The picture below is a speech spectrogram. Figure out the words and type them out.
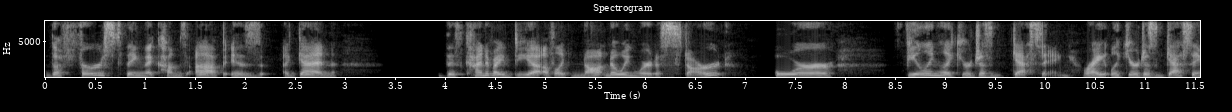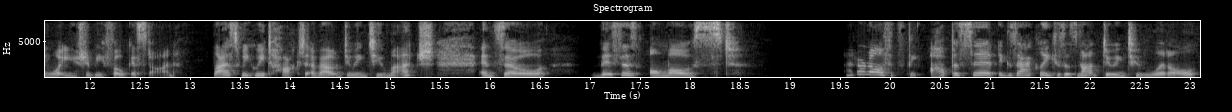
the first thing that comes up is again, this kind of idea of like not knowing where to start or feeling like you're just guessing, right? Like you're just guessing what you should be focused on. Last week we talked about doing too much. And so this is almost, I don't know if it's the opposite exactly, because it's not doing too little.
